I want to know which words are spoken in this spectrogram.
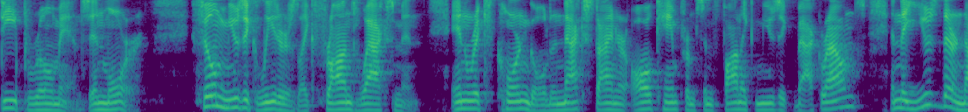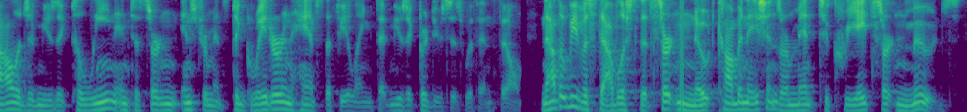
deep romance, and more. Film music leaders like Franz Waxman, Erich Korngold, and Max Steiner all came from symphonic music backgrounds, and they used their knowledge of music to lean into certain instruments to greater enhance the feeling that music produces within film. Now that we've established that certain note combinations are meant to create certain moods,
